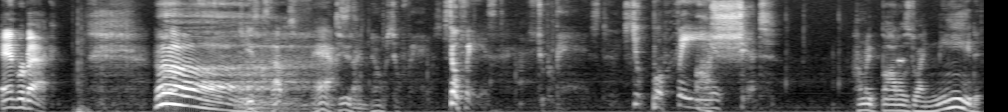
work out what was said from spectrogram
And we're back. Ah, Jesus, that was fast. dude, I know so fast. So fast. Super fast. Super fast. Oh shit. How many bottles do I need?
